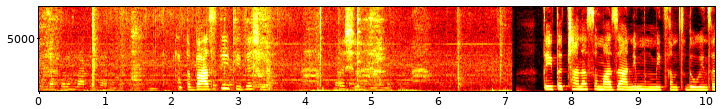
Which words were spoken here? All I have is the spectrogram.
कुंडा करून लाटून झालं आता भाजती ती जशी. तशी. तर इथं छान असं माझं आणि मम्मीचं आमचं दोघींचं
